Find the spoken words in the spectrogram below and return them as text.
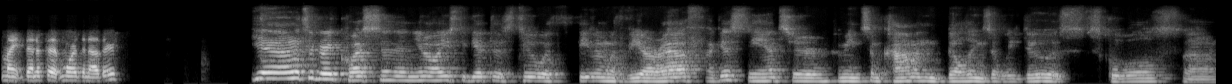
might benefit more than others? Yeah, that's a great question. And, you know, I used to get this too with even with VRF. I guess the answer, I mean, some common buildings that we do is schools, uh,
